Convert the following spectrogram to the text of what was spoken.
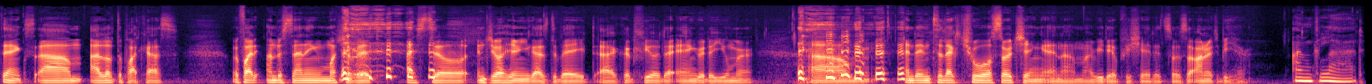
Thanks. Um, I love the podcast. Without understanding much of it, I still enjoy hearing you guys debate. I could feel the anger, the humor, um, and the intellectual searching, and um, I really appreciate it. So it's an honor to be here. I'm glad.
